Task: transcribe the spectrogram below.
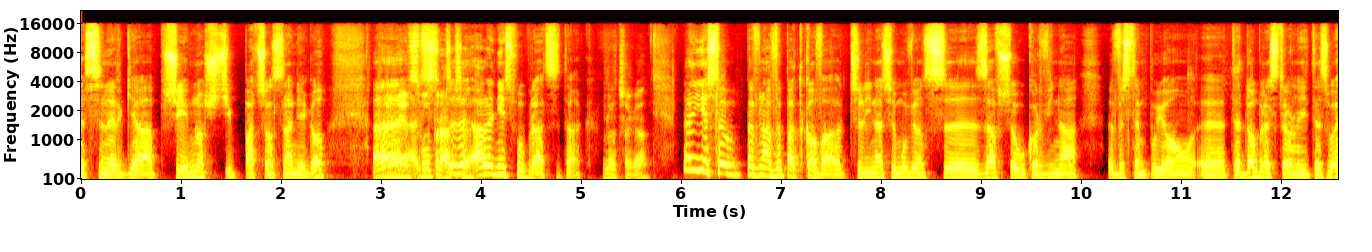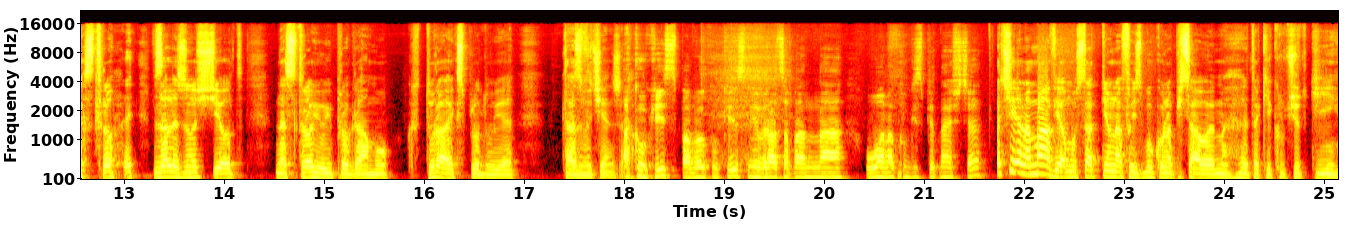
e, synergia przyjemności patrząc na niego. Ale nie współpracy. Ale nie współpracy, tak. Dlaczego? No jest to pewna wypadkowa, czyli inaczej mówiąc, zawsze u Korwina występują te dobre strony i te złe strony, w zależności od nastroju i programu, która eksploduje, ta A zwycięża. Cookies, Paweł Cookies, nie wraca pan na łono Cookies 15? Znaczy ja namawiam, ostatnio na Facebooku napisałem e, taki króciutki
